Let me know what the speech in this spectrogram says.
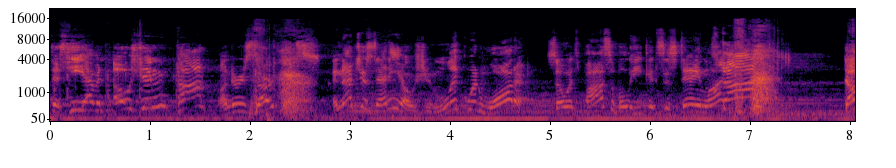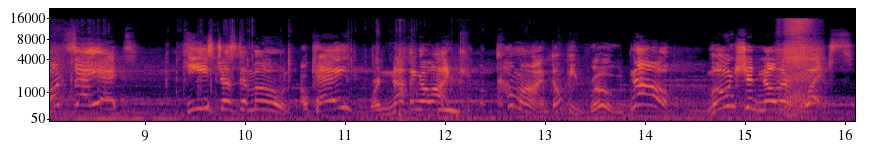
does he have an ocean, huh? Under his surface. And not just any ocean, liquid water. So it's possible he could sustain life. Stop! Don't say it! He's just a moon, okay? We're nothing alike. Oh, come on, don't be rude. No! Moons should know their place.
